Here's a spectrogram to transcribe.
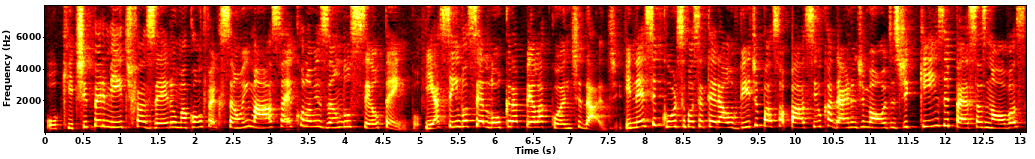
o que te permite fazer uma confecção em massa economizando o seu tempo. E assim você lucra pela quantidade. E nesse curso você terá o vídeo passo a passo e o caderno de moldes de 15 peças novas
